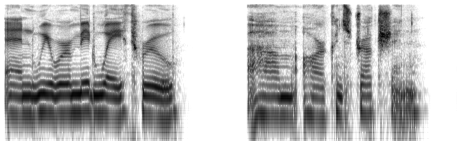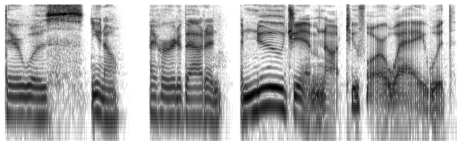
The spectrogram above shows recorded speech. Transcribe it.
and we were midway through um, our construction, there was, you know, I heard about a, a new gym not too far away with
